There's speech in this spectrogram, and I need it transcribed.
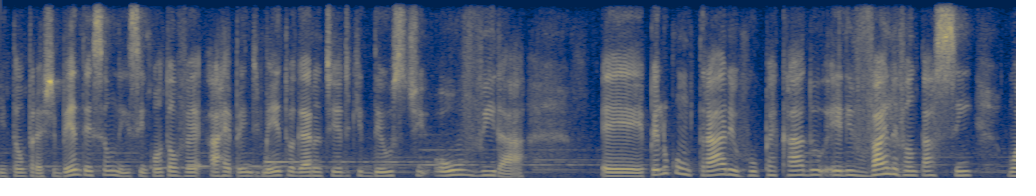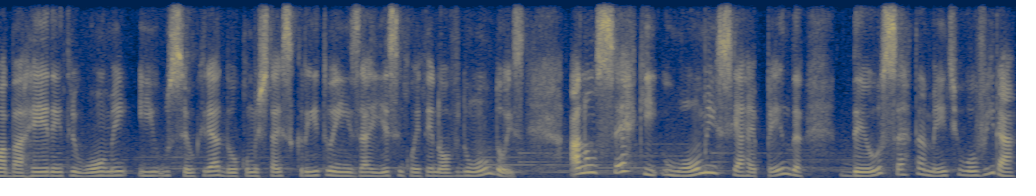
Então preste bem atenção nisso. Enquanto houver arrependimento, a garantia de que Deus te ouvirá. É, pelo contrário, o pecado ele vai levantar sim uma barreira entre o homem e o seu Criador, como está escrito em Isaías 59, do 1 ao 2. A não ser que o homem se arrependa, Deus certamente o ouvirá.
